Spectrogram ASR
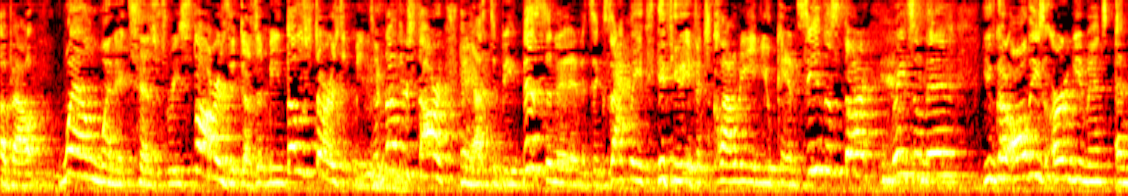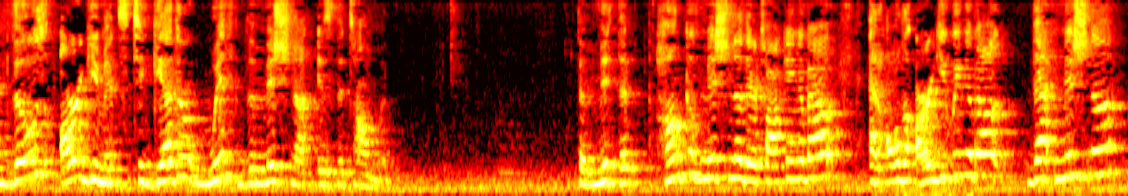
About, well, when it says three stars, it doesn't mean those stars, it means another star, it has to be this and it, and it's exactly, if you, if it's cloudy and you can't see the star, right? So then you've got all these arguments, and those arguments together with the Mishnah is the Talmud. The, the hunk of Mishnah they're talking about, and all the arguing about that Mishnah,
